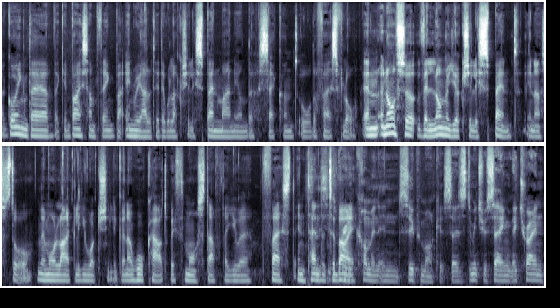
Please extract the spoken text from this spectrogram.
are going there, they can buy something, but in reality, they will actually spend money on the second or the first floor. And, and also, the longer you actually spend in a store, the more likely you're actually going to walk out with more stuff that you were first intended this to buy. Common in supermarkets. So as Dimitri was saying, they try and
